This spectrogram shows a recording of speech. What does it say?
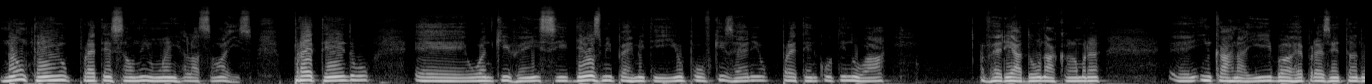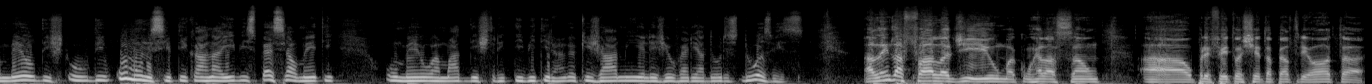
não tenho pretensão nenhuma em relação a isso. Pretendo é, o ano que vem, se Deus me permitir e o povo quiser, eu pretendo continuar vereador na Câmara é, em Carnaíba, representando meu, o, o município de Carnaíba, especialmente o meu amado distrito de Bitiranga, que já me elegeu vereadores duas vezes. Além da fala de Ilma com relação ao prefeito Anchieta Patriota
